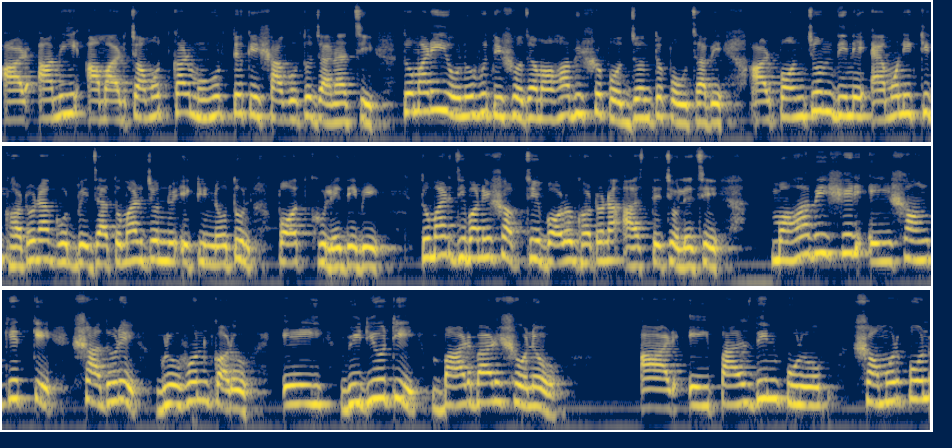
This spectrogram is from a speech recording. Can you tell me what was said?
আর আমি আমার চমৎকার মুহূর্তকে স্বাগত জানাচ্ছি। তোমার এই অনুভূতি সোজা মহাবিশ্ব পর্যন্ত পৌঁছাবে। আর পঞ্চম দিনে এমন একটি ঘটনা ঘটবে যা তোমার জন্য একটি নতুন পথ খুলে দেবে। তোমার জীবনের সবচেয়ে বড় ঘটনা আসতে চলেছে। মহাবিশ্বের এই সংকেতকে সাদরে গ্রহণ করো। এই ভিডিওটি বারবার শোনো। আর এই পাঁচ দিন পুরো সমর্পণ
